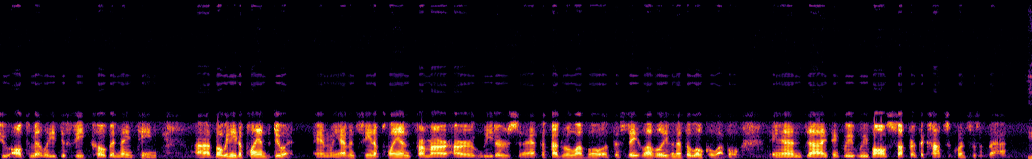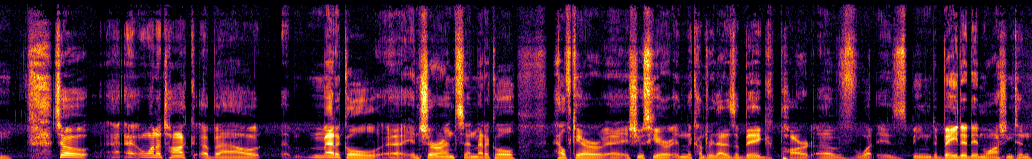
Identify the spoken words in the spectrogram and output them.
to ultimately defeat COVID-19. Uh, but we need a plan to do it and we haven't seen a plan from our, our leaders at the federal level, at the state level, even at the local level. And uh, I think we, we've all suffered the consequences of that. Hmm. So I, I want to talk about uh, medical uh, insurance and medical healthcare uh, issues here in the country. That is a big part of what is being debated in Washington.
